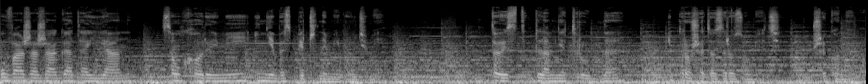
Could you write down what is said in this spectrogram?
Uważa, że Agata i Jan są chorymi i niebezpiecznymi ludźmi. To jest dla mnie trudne i proszę to zrozumieć, przekonywał.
